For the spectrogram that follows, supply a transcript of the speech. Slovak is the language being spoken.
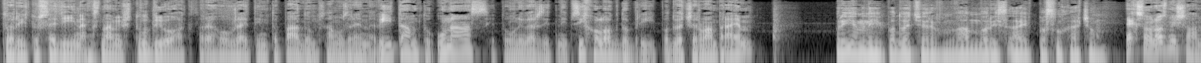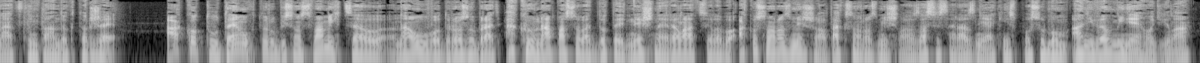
ktorý tu sedí inak s nami v štúdiu a ktorého už aj týmto pádom samozrejme vítam tu u nás. Je to univerzitný psychológ. Dobrý podvečer vám prajem. Príjemný podvečer vám, Boris, aj poslucháčom. Tak som rozmýšľal nad tým, pán doktor, že ako tú tému, ktorú by som s vami chcel na úvod rozobrať, ako ju napasovať do tej dnešnej relácie, lebo ako som rozmýšľal, tak som rozmýšľal, zase sa raz nejakým spôsobom ani veľmi nehodila.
